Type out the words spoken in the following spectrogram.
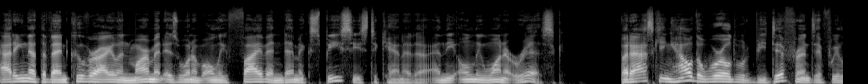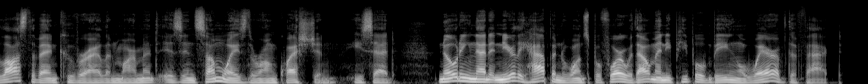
adding that the Vancouver Island marmot is one of only five endemic species to Canada and the only one at risk. But asking how the world would be different if we lost the Vancouver Island marmot is in some ways the wrong question, he said, noting that it nearly happened once before without many people being aware of the fact.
